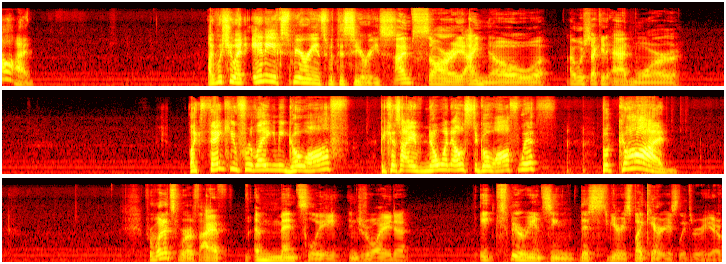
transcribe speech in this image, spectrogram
Oh. God. I wish you had any experience with the series. I'm sorry. I know. I wish I could add more. Like, thank you for letting me go off because I have no one else to go off with. But God, For what it's worth, I have immensely enjoyed experiencing this series vicariously through you.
